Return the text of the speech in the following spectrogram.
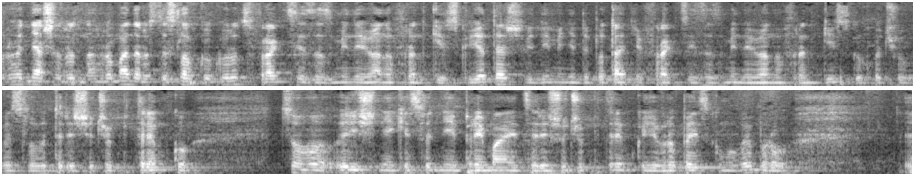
Доброго дня, шановна громада. Ростислав Кукуруц, фракція за зміни Івано-Франківську. Я теж від імені депутатів фракції за зміни Івано-Франківську хочу висловити рішучу підтримку цього рішення, яке сьогодні приймається, рішучу підтримку європейському вибору е,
